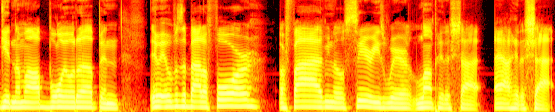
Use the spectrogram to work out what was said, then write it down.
getting them all boiled up, and it, it was about a four or five, you know, series where Lump hit a shot, Al hit a shot,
